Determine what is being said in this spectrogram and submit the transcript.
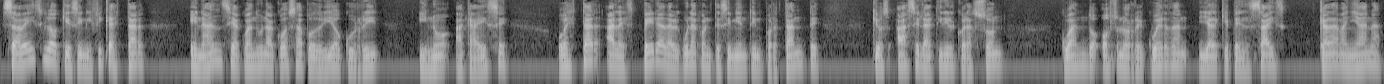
¿Sabéis lo que significa estar en ansia cuando una cosa podría ocurrir y no acaece? ¿O estar a la espera de algún acontecimiento importante que os hace latir el corazón cuando os lo recuerdan y al que pensáis cada mañana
